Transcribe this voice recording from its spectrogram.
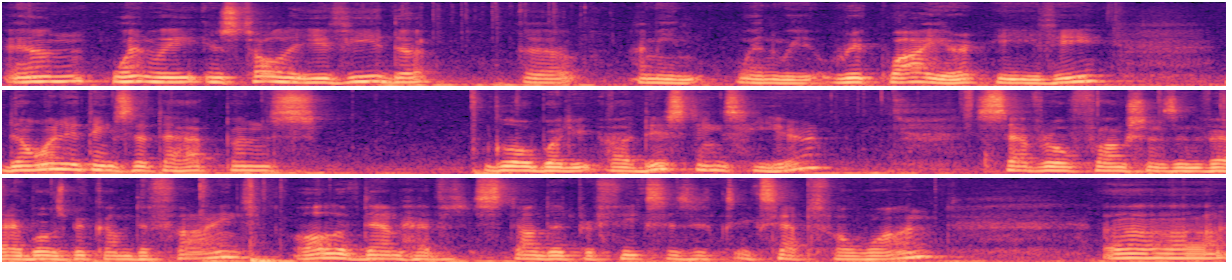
and when we install EEV, the, uh, I mean, when we require EEV, the only things that happens globally are these things here. Several functions and variables become defined. All of them have standard prefixes ex except for one. Uh,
